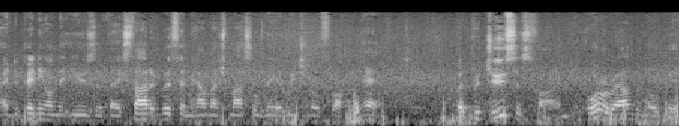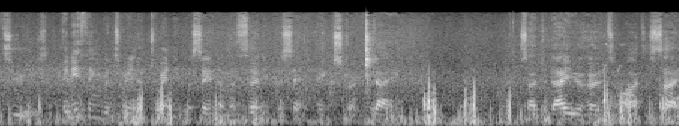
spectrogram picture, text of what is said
uh, depending on the ewes that they started with and how much muscle their original flock have. But producers find, all around the world where it's used, anything between a 20% and a 30% extra gain. So today you heard some Samata say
